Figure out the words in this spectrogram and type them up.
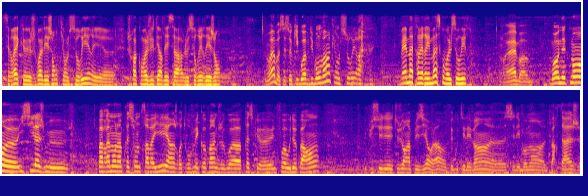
c'est vrai que je vois les gens qui ont le sourire et euh, je crois qu'on va juste garder ça, le sourire des gens. Ouais, bah c'est ceux qui boivent du bon vin qui ont le sourire. Même à travers les masques, on voit le sourire. Ouais, bah, moi honnêtement, euh, ici, là, je me. J'ai pas vraiment l'impression de travailler. hein. Je retrouve mes copains que je vois presque une fois ou deux par an. Et puis c'est toujours un plaisir, on fait goûter les vins, euh, c'est des moments de partage.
